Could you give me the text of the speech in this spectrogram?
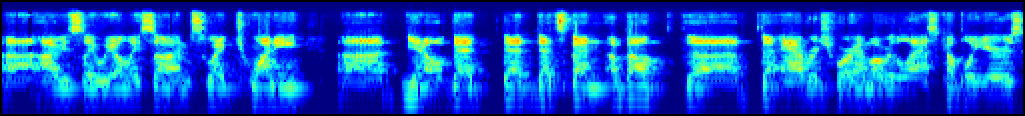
Uh, obviously, we only saw him swipe 20. Uh, you know that that that's been about the the average for him over the last couple of years.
